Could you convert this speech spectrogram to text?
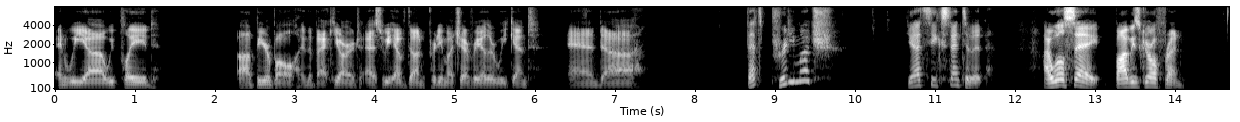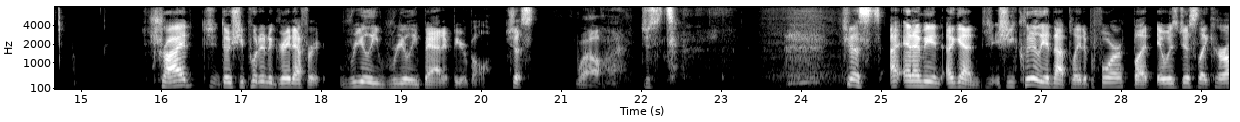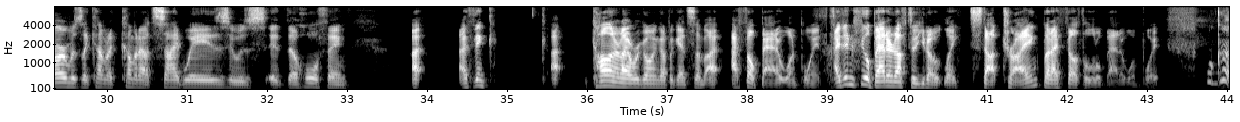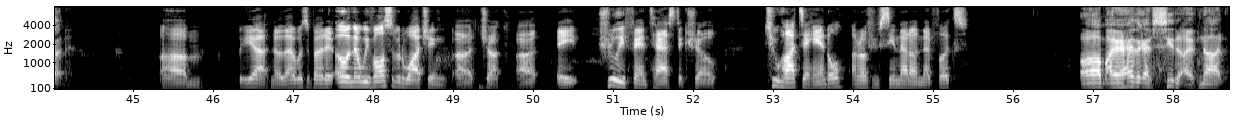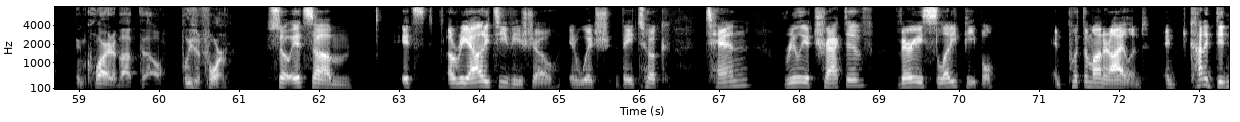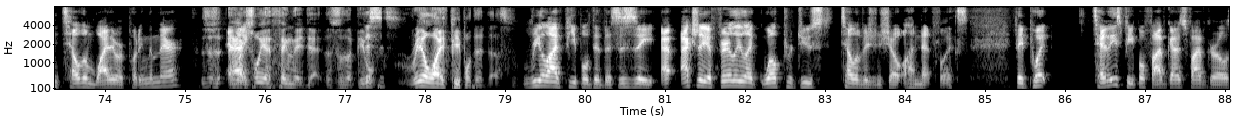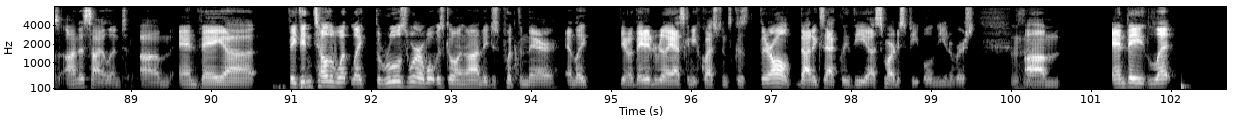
and we uh we played uh beer ball in the backyard as we have done pretty much every other weekend, and uh that's pretty much yeah that's the extent of it. I will say Bobby's girlfriend tried though she put in a great effort really really bad at beer ball just Well, just just I, and i mean again she clearly had not played it before but it was just like her arm was like kind of coming out sideways. It was it, the whole thing. I i think I, colin and i were going up against them. I, I felt bad at one point. I didn't feel bad enough to you know like stop trying but i felt a little bad at one point. Well, good. um, but yeah, no, that was about it. Oh, and then we've also been watching uh Chuck, uh a truly fantastic show, Too Hot to Handle. I don't know if you've seen that on Netflix. Um, I, I think I've seen it. I've not inquired about though. Please inform. So it's um it's a reality TV show in which they took 10 really attractive, very slutty people and put them on an island and kind of didn't tell them why they were putting them there. This is like, actually a thing they did. This is the people. Is real life people did this. real life people did this. This is a, actually a fairly like well produced television show on Netflix. They put ten of these people, five guys, five girls, on this island, um, and they uh, they didn't tell them what like the rules were or what was going on. They just put them there, and like you know they didn't really ask any questions because they're all not exactly the uh, smartest people in the universe. Mhm. Um, and they let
